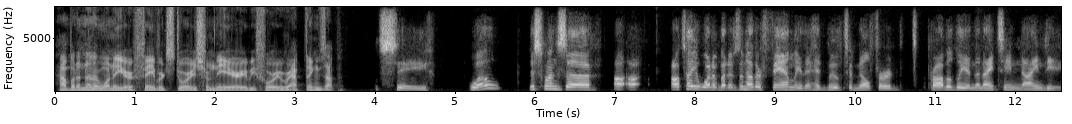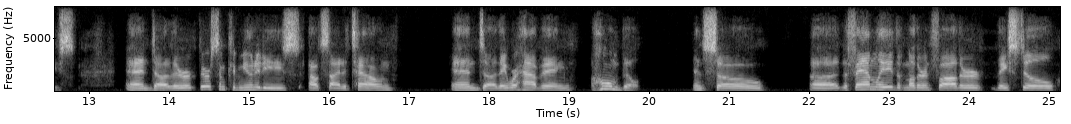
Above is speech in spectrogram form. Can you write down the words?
How about another one of your favorite stories from the area before we wrap things up? Let's see. Well, this one's, uh, I'll, I'll tell you one about it. It was another family that had moved to Milford probably in the 1990s. And uh, there, there are some communities outside of town, and uh, they were having a home built. And so uh, the family, the mother and father, they still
